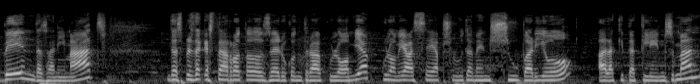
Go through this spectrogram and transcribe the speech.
ben desanimats. Després d'aquesta derrota 2-0 contra Colòmbia, Colòmbia va ser absolutament superior a l'equip de Klinsmann,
